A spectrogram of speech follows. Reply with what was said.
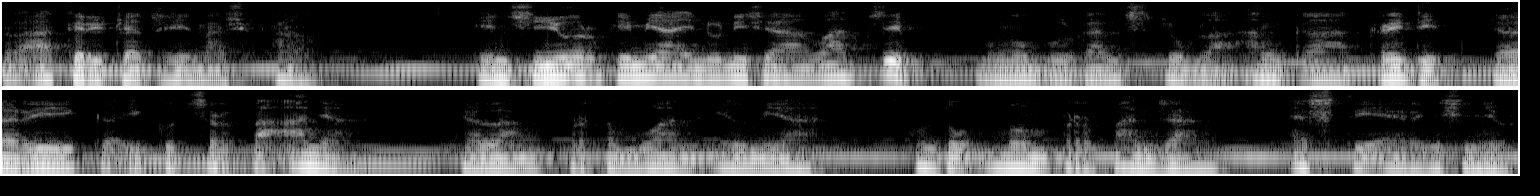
terakreditasi nasional. Insinyur Kimia Indonesia wajib mengumpulkan sejumlah angka kredit dari keikutsertaannya dalam pertemuan ilmiah untuk memperpanjang STR Insinyur.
